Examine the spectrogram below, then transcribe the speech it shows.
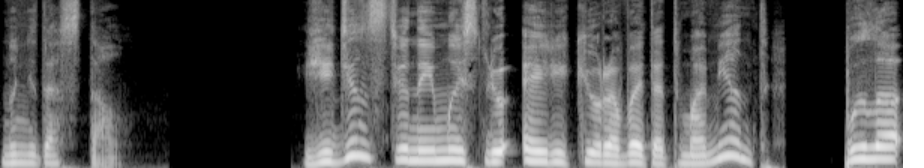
но не достал. Единственной мыслью Эрикюра в этот момент было,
